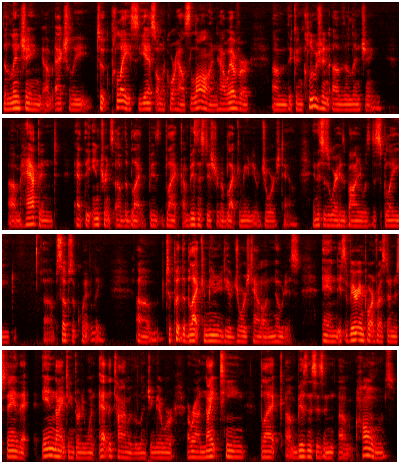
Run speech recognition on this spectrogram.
the lynching um, actually took place, yes, on the courthouse lawn. However, um, the conclusion of the lynching um, happened at the entrance of the black black um, business district or black community of Georgetown, and this is where his body was displayed uh, subsequently um, to put the black community of Georgetown on notice. And it's very important for us to understand that in 1931, at the time of the lynching, there were around 19 black um, businesses and um, homes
